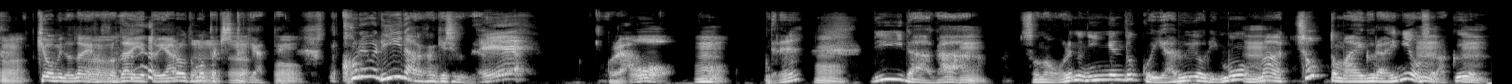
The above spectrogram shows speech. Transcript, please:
うん。興味のないはずのダイエットをやろうと思ったきっかけがあって。これはリーダーが関係してくるんだよ。ええこれは。おう。うん。でね、うん。リーダーうが、ん。その、俺の人間ドックをやるよりも、うんまあ、ちょっと前ぐらいにおそらく、うん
